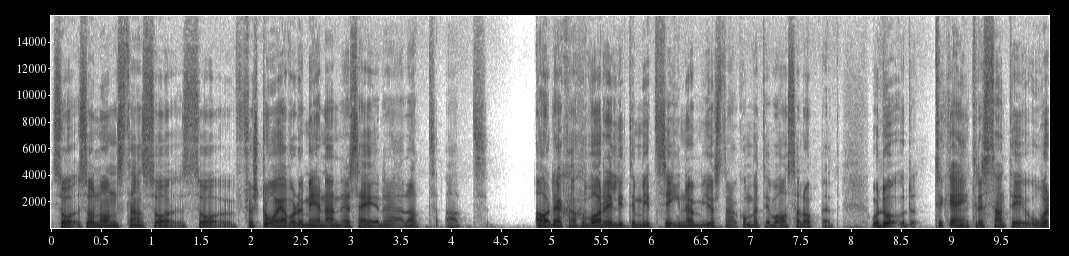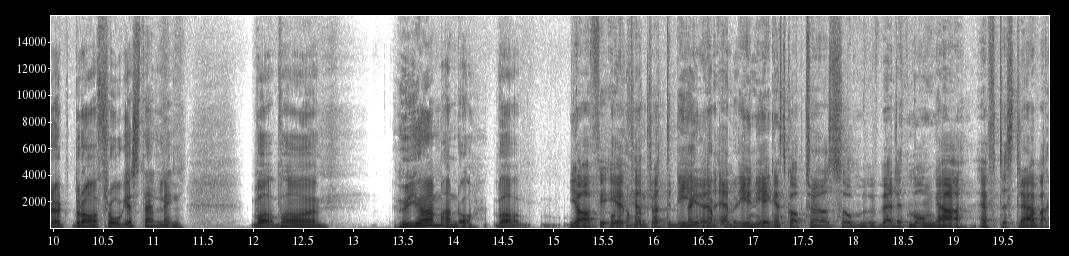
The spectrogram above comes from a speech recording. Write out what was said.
Så, så någonstans så, så förstår jag vad du menar när du säger det där att, att ja, det har kanske varit lite mitt signum just när det kommer till Vasaloppet. Och då, då tycker jag det är intressant, det är en oerhört bra frågeställning. Vad, vad, hur gör man då? Vad, Ja, för Vad jag, för jag tror att det är, ju en, på, det är en egenskap tror jag, som väldigt många eftersträvar.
